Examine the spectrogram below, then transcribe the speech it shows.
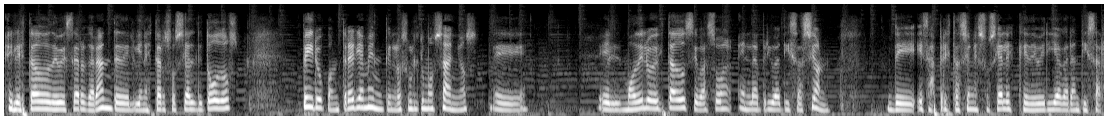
el Estado debe ser garante del bienestar social de todos, pero contrariamente en los últimos años, eh, el modelo de Estado se basó en la privatización de esas prestaciones sociales que debería garantizar.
